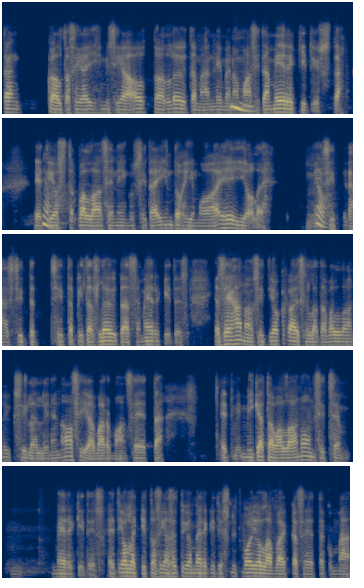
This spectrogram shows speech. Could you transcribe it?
tämän kaltaisia ihmisiä auttaa löytämään nimenomaan mm. sitä merkitystä että jos tavallaan se, niin kuin sitä intohimoa ei ole, niin sittenhän sitten, sitten pitäisi löytää se merkitys. Ja sehän on sitten jokaisella tavallaan yksilöllinen asia varmaan se, että, että mikä tavallaan on sitten se merkitys. Että jollekin tosiaan se työmerkitys nyt voi olla vaikka se, että kun mä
